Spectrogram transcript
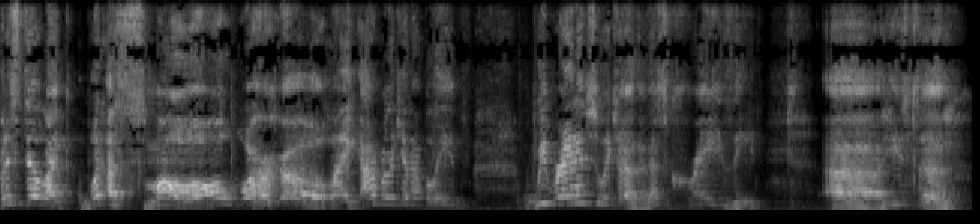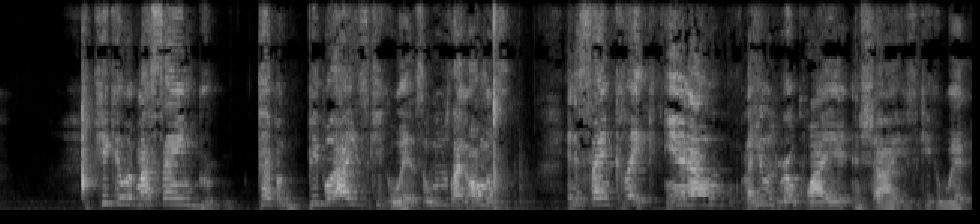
But it's still like, what a small world. Like, I really cannot believe we ran into each other. That's crazy. Uh, he used to kick it with my same type of people I used to kick it with. So we was like almost in the same clique, you know? Like, he was real quiet and shy. He used to kick it with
